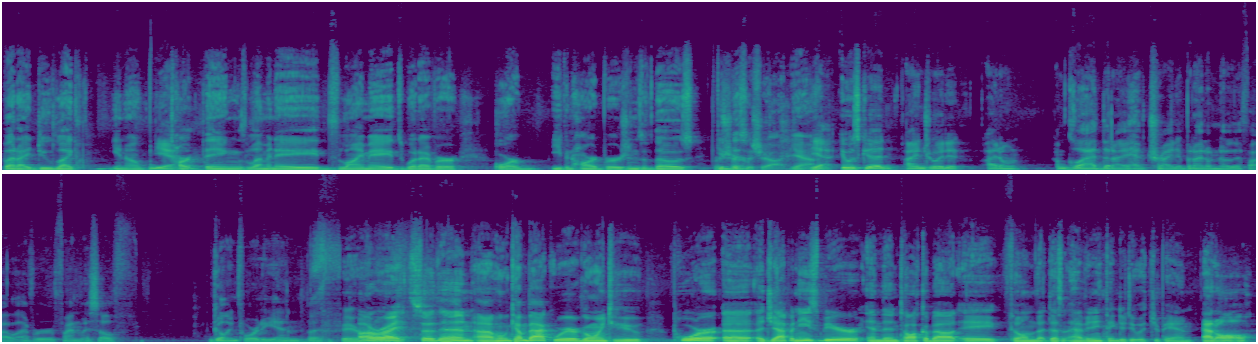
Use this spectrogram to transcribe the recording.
but I do like you know Yeah. tart things, lemonades, limeades, whatever, or even hard versions of those. Give this sure. a shot. Yeah, yeah, it was good. I enjoyed it. I don't. I'm glad that I have tried it, but I don't know if I'll ever find myself going for it again. But Fair All enough. right. So then, uh, when we come back, we're going to pour a, a Japanese beer and then talk about a film that doesn't have anything to do with Japan at all,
